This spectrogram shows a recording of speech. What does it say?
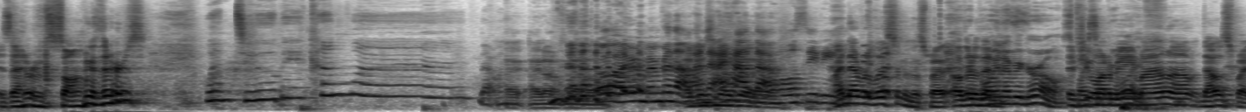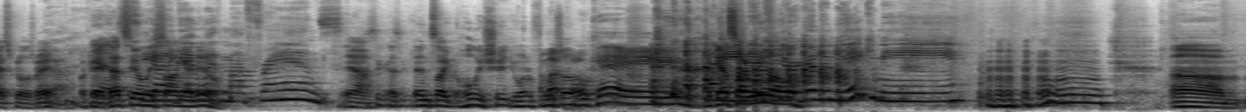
is that a song of theirs? When to become one. That one. I, I don't know. Oh, I remember that I one. I had the- that whole CD. I never listened to the Spice other Boy and than every girl. if you want to be life. my love. That was Spice Girls, right? Yeah. Okay, Yes. that's the you only gotta song I get knew. with my friends. Yeah, and it's like, holy shit, you want to I'm force like, up? okay. I guess I mean, if You're will. gonna make me. Um.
